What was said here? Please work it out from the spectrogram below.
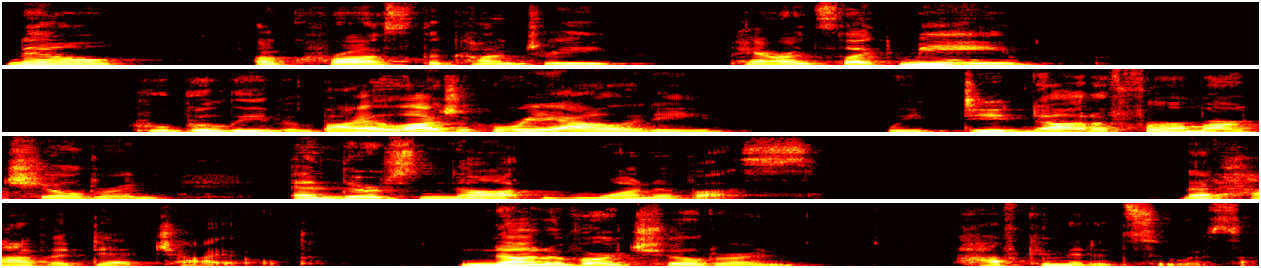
now across the country, parents like me who believe in biological reality. We did not affirm our children, and there's not one of us that have a dead child. None of our children have committed suicide.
